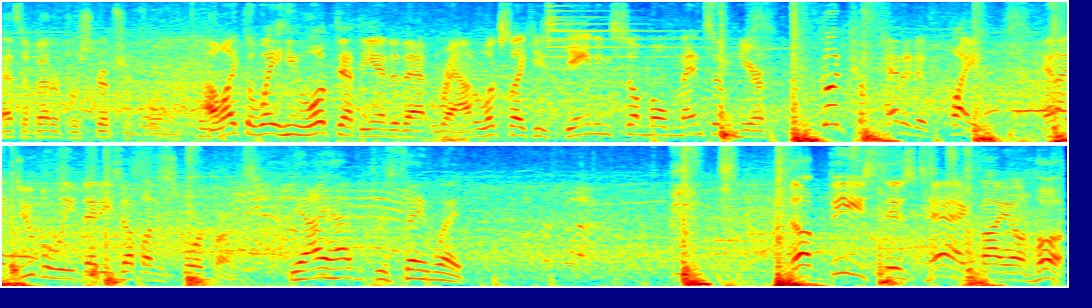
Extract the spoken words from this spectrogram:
That's a better prescription for him. I like the way he looked at the end of that round. It looks like he's gaining some momentum here. Good competitive fight, and I do believe that he's up on the scorecards. Yeah, I have it the same way. The Beast is tagged by a hook.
